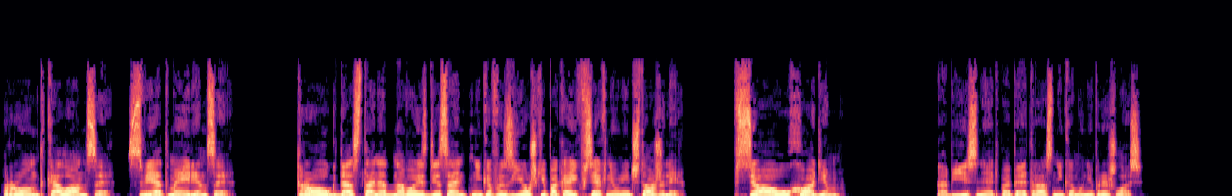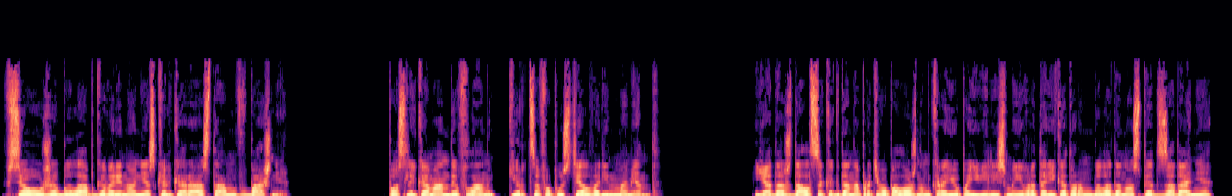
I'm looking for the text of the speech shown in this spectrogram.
Рунд, колонцы! Свет, мейринцы! Троук, достань одного из десантников из юшки, пока их всех не уничтожили! Все, уходим!» Объяснять по пять раз никому не пришлось. Все уже было обговорено несколько раз там, в башне. После команды фланг кирцев опустел в один момент. Я дождался, когда на противоположном краю появились мои вратари, которым было дано спецзадание,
